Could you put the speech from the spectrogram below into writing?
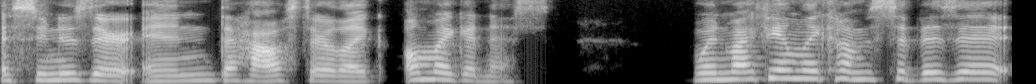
as soon as they're in the house, they're like, oh my goodness, when my family comes to visit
